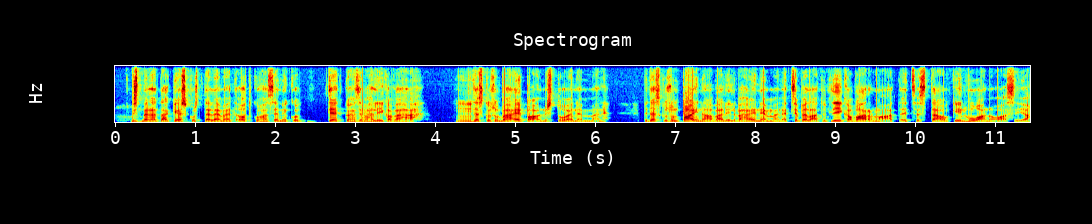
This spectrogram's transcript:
niin sitten me lähdetään keskustelemaan, että otkohan se, niin kuin, teetköhän se vähän liikaa vähän – Mm. Pitäisikö sun vähän epäonnistua enemmän? Pitäisikö sun painaa välillä vähän enemmän? Että se pelaat nyt liika varmaa, että itse asiassa tämä onkin huono asia.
